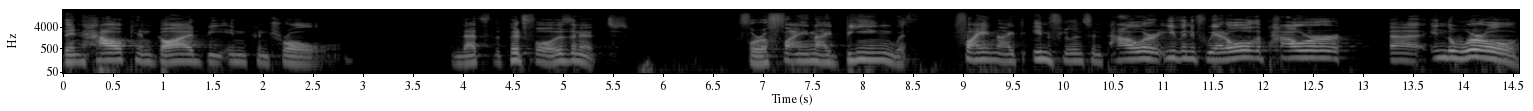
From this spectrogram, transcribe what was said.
then how can God be in control? And that's the pitfall, isn't it? For a finite being with finite influence and power, even if we had all the power uh, in the world,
